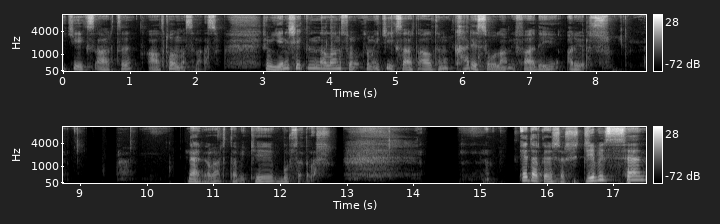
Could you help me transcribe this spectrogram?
2x artı 6 olması lazım. Şimdi yeni şeklinin alanı sor. O zaman 2x artı 6'nın karesi olan ifadeyi arıyoruz. Nerede var? Tabii ki Bursa'da var. Evet arkadaşlar, cebirsel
